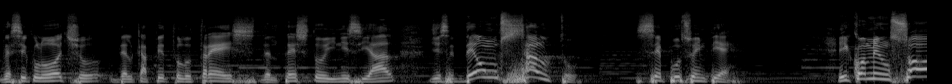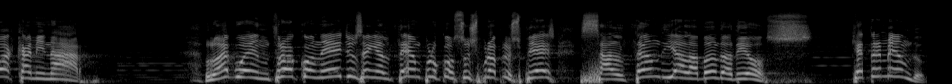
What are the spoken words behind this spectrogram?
Versículo 8 del capítulo 3 del texto inicial diz: Deu um salto, se puso em pé e começou a caminhar. Logo entrou com eles em el templo com seus próprios pés, saltando e alabando a Deus. Que tremendo.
